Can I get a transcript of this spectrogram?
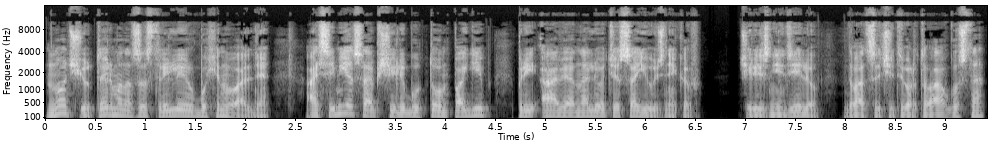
Ночью Тельмана застрелили в Бухенвальде, а семье сообщили, будто он погиб при авианалете союзников. Через неделю, 24 августа,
